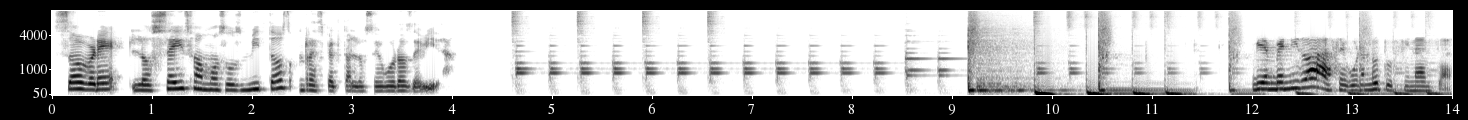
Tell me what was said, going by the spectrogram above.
sobre los seis famosos mitos respecto a los seguros de vida. Bienvenido a Asegurando tus finanzas.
